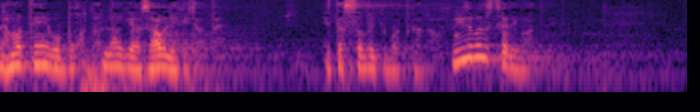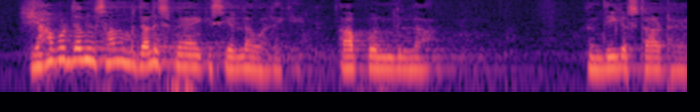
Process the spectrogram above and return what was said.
رحمتیں وہ بہت اللہ کے عذاب لے کے جاتا ہے۔ یہ تصور کی بات کر رہا ہوں۔ یہ زبردست والی بات ہے۔ یہاں پر جب انسان مجالس میں آئے کسی اللہ والے کی آپ کو الحمد للہ زندگی کا سٹارٹ ہے،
